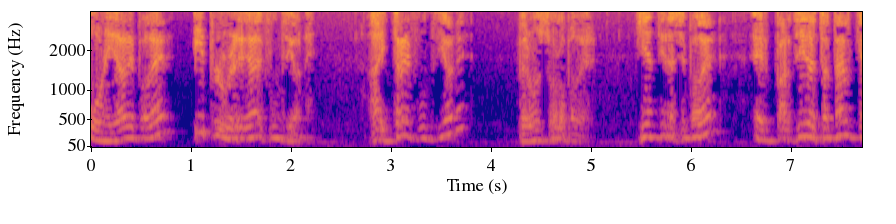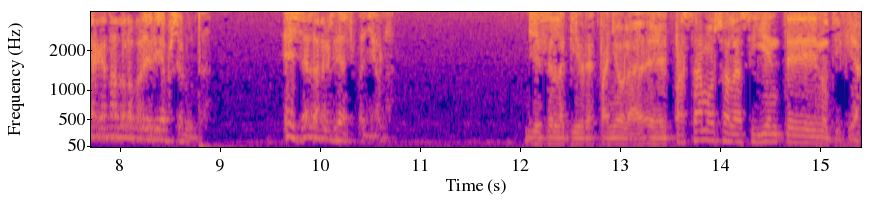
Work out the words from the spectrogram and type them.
Unidad de poder y pluralidad de funciones. Hay tres funciones, pero un solo poder. ¿Quién tiene ese poder? El partido estatal que ha ganado la mayoría absoluta. Esa es la realidad española. Y esa es la quiebra española. Eh, pasamos a la siguiente noticia.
